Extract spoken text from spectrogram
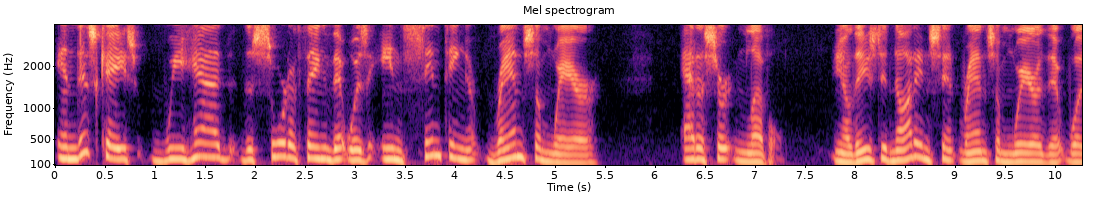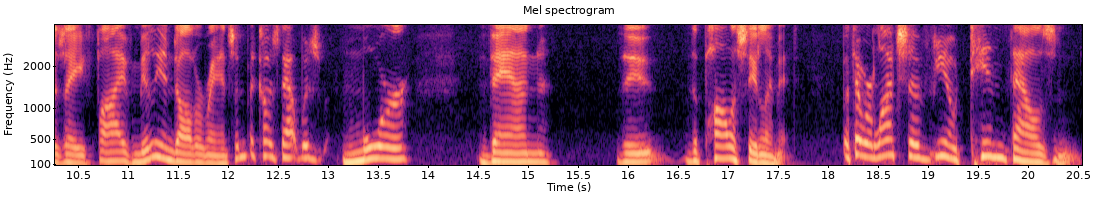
in this case, we had the sort of thing that was incenting ransomware at a certain level. You know, these did not incent ransomware that was a $5 million ransom because that was more than the the policy limit. But there were lots of, you know, 10,000,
